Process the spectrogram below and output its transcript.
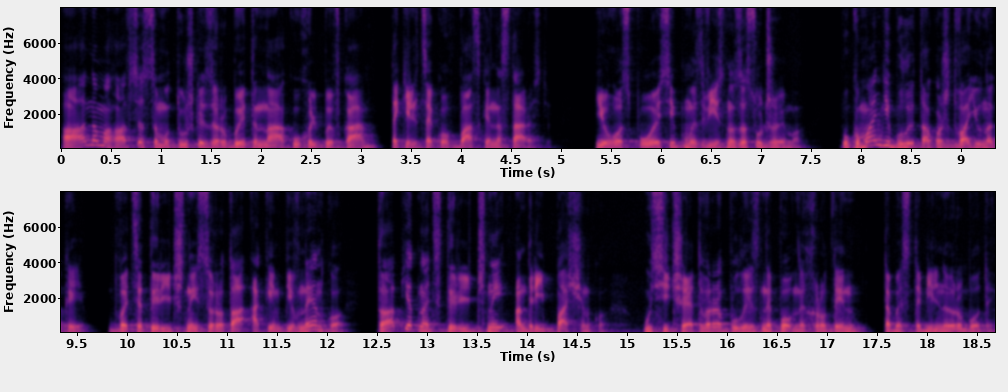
а намагався самотужки заробити на кухоль пивка та кільце ковбаски на старості. Його спосіб ми, звісно, засуджуємо. У команді були також два юнаки: 20-річний сирота Аким Півненко та 15-річний Андрій Пащенко. Усі четверо були з неповних родин та без стабільної роботи.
